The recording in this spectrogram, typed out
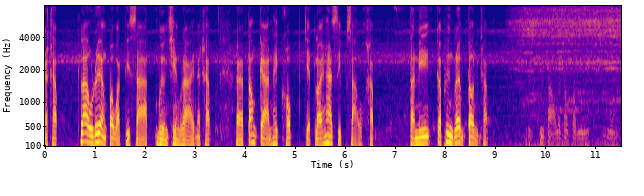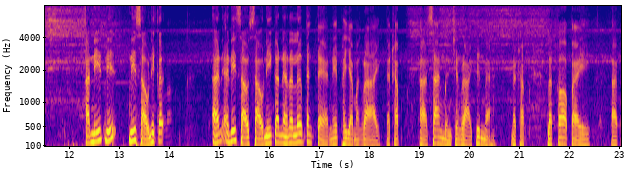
นะครับ เล่าเรื่องประวัติศาสตร์เมืองเชียงรายนะครับเอ่อต้องการให้ครบ 750 เสาครับ ตอนนี้ก็เพิ่งเริ่มต้นครับอันนี้นี่นี่เสานี่ก็ อันอันนี้เสาเสานี้ก็นะเริ่มตั้งแต่ในพญามังรายนะครับสร้างเมืองเชียงรายขึ้นมานะครับ แล้วก็ไปไป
